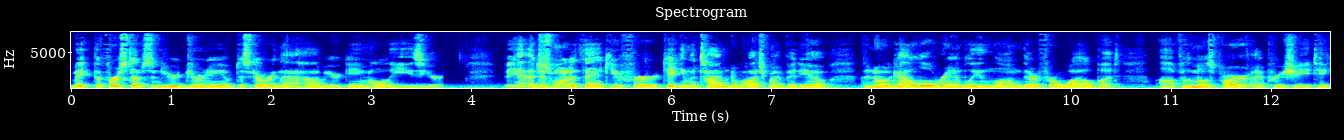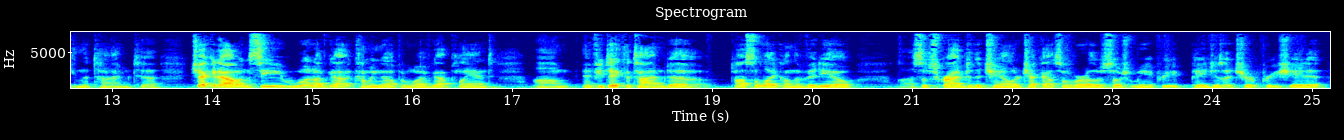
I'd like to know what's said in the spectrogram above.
make the first steps into your journey of discovering that hobby or game all the easier. But yeah, I just wanted to thank you for taking the time to watch my video. I know it got a little rambly and long there for a while, but uh, for the most part, I appreciate you taking the time to check it out and see what I've got coming up and what I've got planned. Um, if you take the time to toss a like on the video, uh, subscribe to the channel, or check out some of our other social media pages, I'd sure appreciate it.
